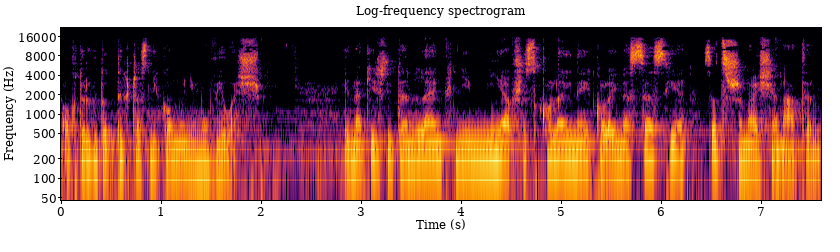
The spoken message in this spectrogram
o których dotychczas nikomu nie mówiłeś. Jednak jeśli ten lęk nie mija przez kolejne i kolejne sesje, zatrzymaj się na tym.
